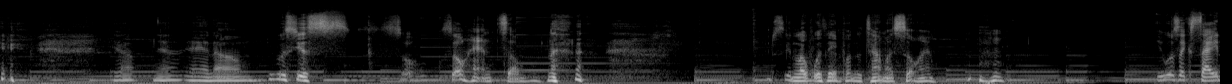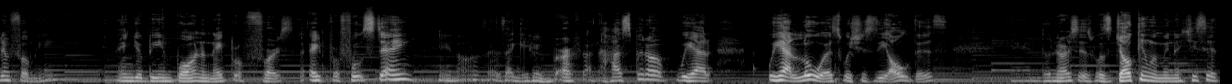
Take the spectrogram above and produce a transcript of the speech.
yeah, yeah. And um, he was just so, so handsome. I was in love with him from the time I saw him. it was exciting for me. Angel being born on April 1st, April Fool's Day, you know, as I gave him birth at the hospital. We had we had Lewis, which is the oldest, and the nurses was joking with me, and she said,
